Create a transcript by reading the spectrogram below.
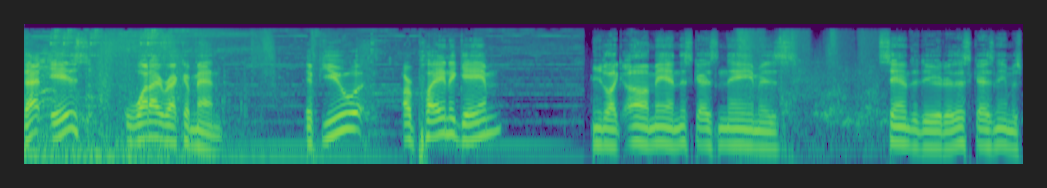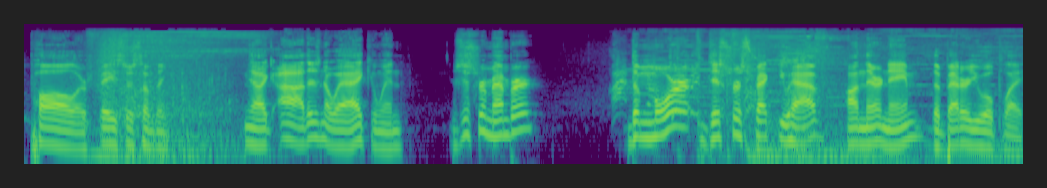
that is what I recommend. If you are playing a game you're like, oh man, this guy's name is Sam Da Dude, or this guy's name is Paul or Face or something. And you're like, ah, there's no way I can win. Just remember, the more disrespect you have on their name, the better you will play.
